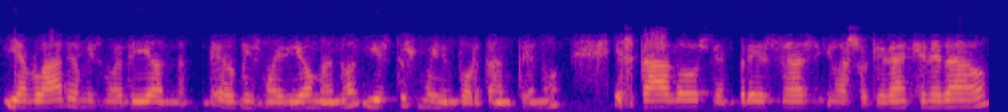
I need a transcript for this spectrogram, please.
y hablar el mismo idioma, el mismo idioma, ¿no? Y esto es muy importante, ¿no? Estados, empresas y la sociedad en general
